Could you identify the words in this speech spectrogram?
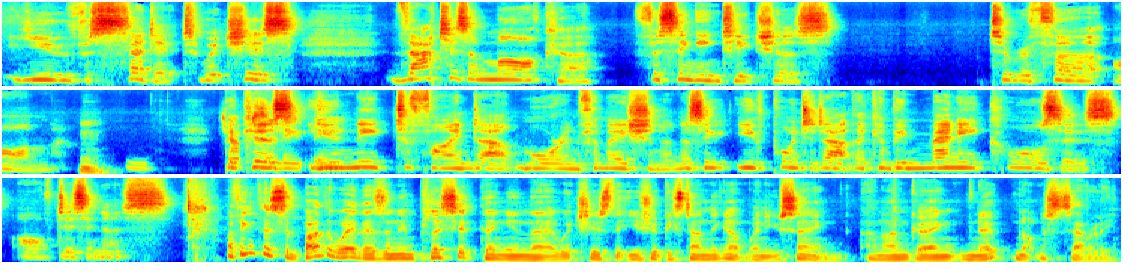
you've said it, which is that is a marker for singing teachers to refer on. Mm. Because Absolutely. you need to find out more information. And as you've pointed out, there can be many causes of dizziness. I think there's, a, by the way, there's an implicit thing in there, which is that you should be standing up when you sing. And I'm going, nope, not necessarily.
